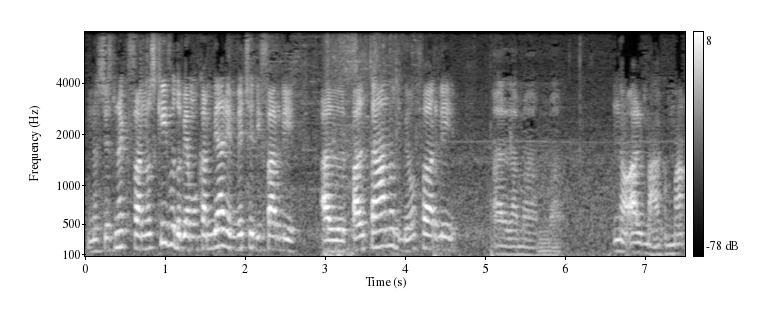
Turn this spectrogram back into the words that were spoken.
I nostri snack fanno schifo, dobbiamo cambiare invece di farli al paltano, dobbiamo farli. Alla mamma. No, al magma.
